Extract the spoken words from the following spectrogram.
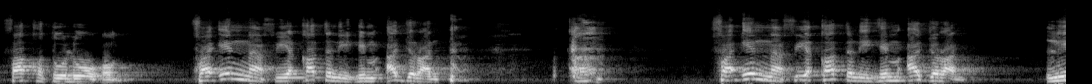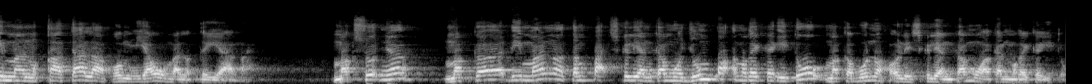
faqtuluhum. Fa inna fi qatlihim ajran. Fa inna fi qatlihim ajran liman qatalahum yaumal qiyamah. Maksudnya maka di mana tempat sekalian kamu jumpa mereka itu maka bunuh oleh sekalian kamu akan mereka itu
